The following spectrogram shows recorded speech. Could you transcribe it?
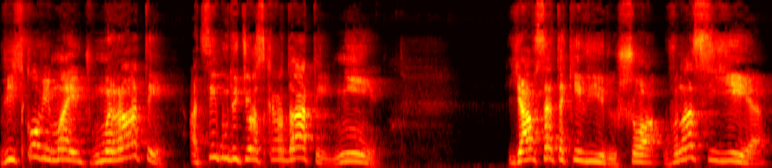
Військові мають вмирати, а ці будуть розкрадати. Ні. Я все-таки вірю, що в нас є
